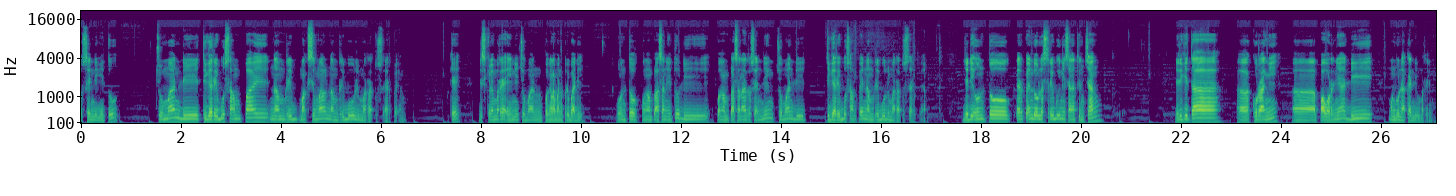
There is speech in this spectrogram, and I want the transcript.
sanding itu cuman di 3000 sampai 6000 maksimal 6500 RPM. Oke, okay? disclaimer ya ini cuman pengalaman pribadi. Untuk pengamplasan itu di pengamplasan atau sanding cuman di 3000 sampai 6500 RPM. Jadi untuk RPM 12000 ini sangat kencang. Jadi kita uh, kurangi uh, powernya di menggunakan dimmer ini.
